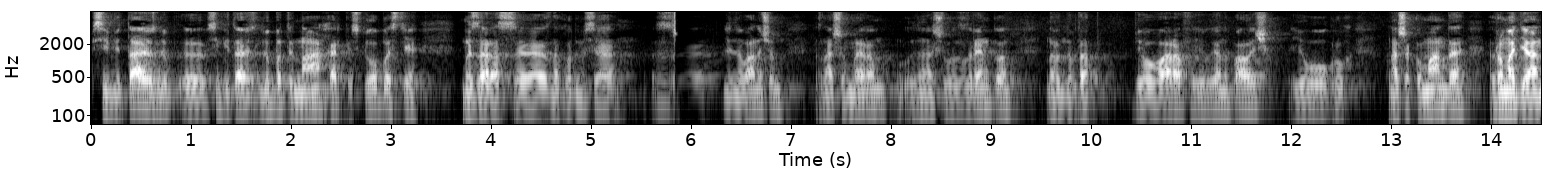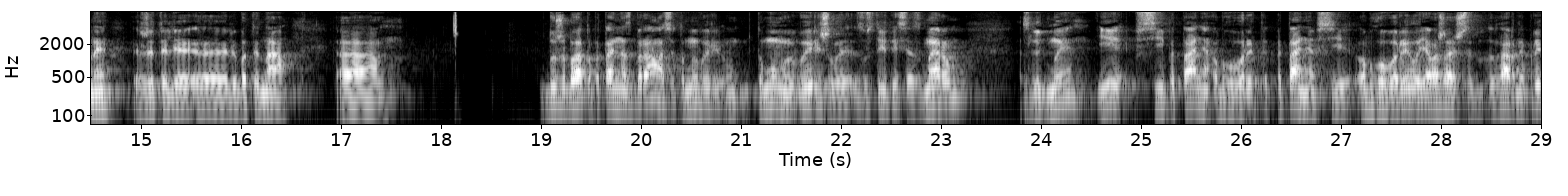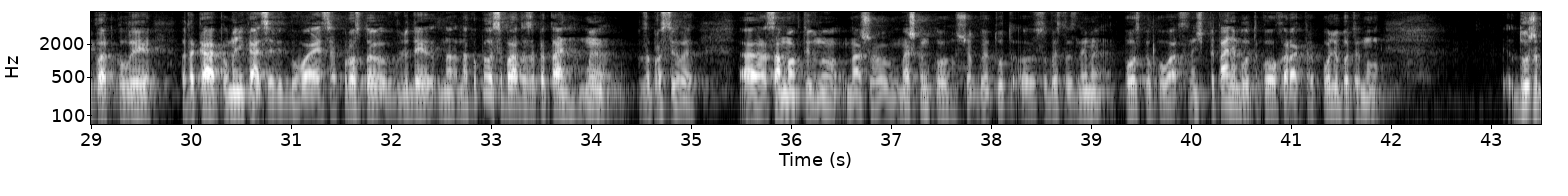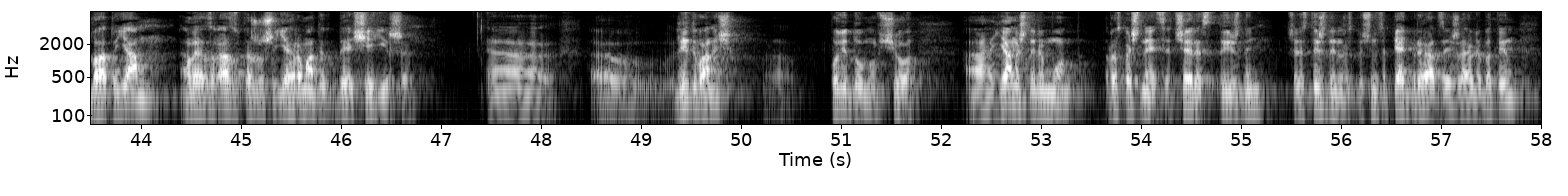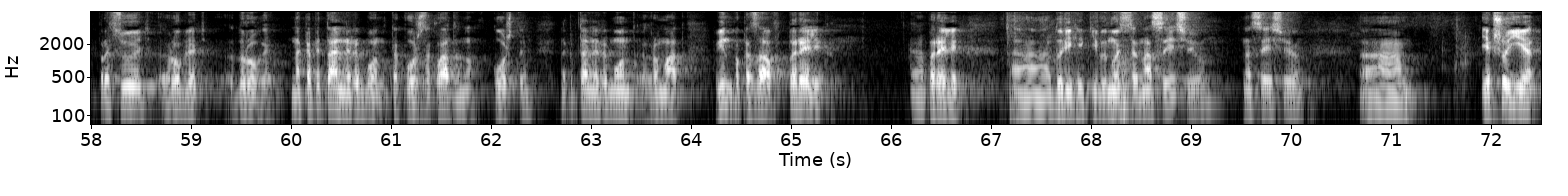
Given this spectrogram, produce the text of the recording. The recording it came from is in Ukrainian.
Всім вітаю е, всіх вітаю з Люботина Харківської області. Ми зараз е, знаходимося з Ліною Івановичем, з нашим мером Володимиром Лазаренко, народний депутат Півоваров Євген Павлович, його округ, наша команда, громадяни, жителі е, Люботина. Е, Дуже багато питань назбиралося, тому ми вирішили зустрітися з мером, з людьми і всі питання обговорити. Питання всі обговорили. Я вважаю, що це гарний приклад, коли така комунікація відбувається. Просто в людей накопилося багато запитань. Ми запросили е, саму активну нашу мешканку, щоб тут особисто з ними поспілкуватися. Значить, питання було такого характеру по Люботину. Дуже багато ям, але зразу скажу, що є громади, де ще гірше. Е, е, Леонід Іванович повідомив, що ямочний ремонт розпочнеться через тиждень. Через тиждень розпочнуться 5 бригад заїжджає в Люботин, працюють, роблять дороги. На капітальний ремонт також закладено кошти. На капітальний ремонт громад він показав перелік е, перелік е, доріг, які виносяться на сесію. На сесію. Е, Якщо є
